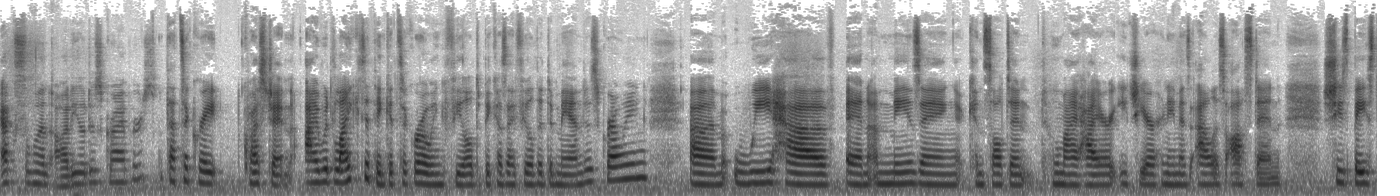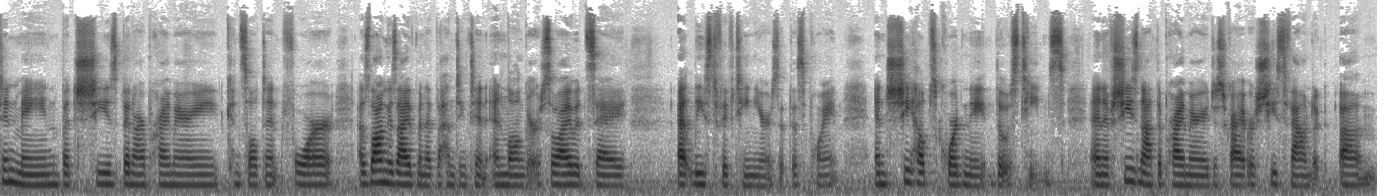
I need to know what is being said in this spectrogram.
excellent audio describers? That's a great question. I would like to think it's a growing field because I feel the demand is growing. Um, we have an amazing consultant whom I hire each year. Her name is Alice Austin. She's based in Maine, but she's been our primary consultant for as long as I've been at the Huntington and longer. So I would say at least 15 years at this point, and she helps coordinate those teams. And if she's not the primary describer, she's found um,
